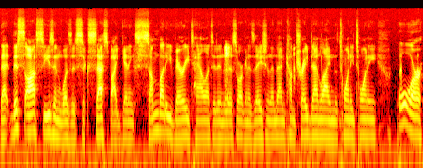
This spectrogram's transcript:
that this off season was a success by getting somebody very talented into this organization, and then come trade deadline in the 2020 or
